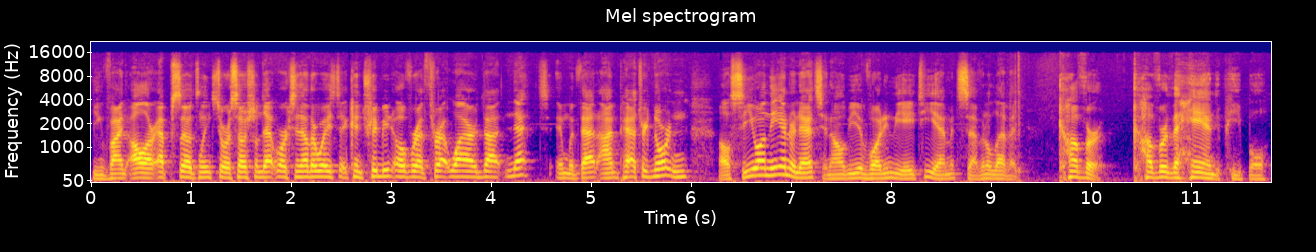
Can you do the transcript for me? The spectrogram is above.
You can find all our episodes, links to our social networks, and other ways to contribute over at threatwire.net. And with that, I'm Patrick Norton. I'll see you on the internet, and I'll be avoiding the ATM at 7 Eleven. Cover, cover the hand, people.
